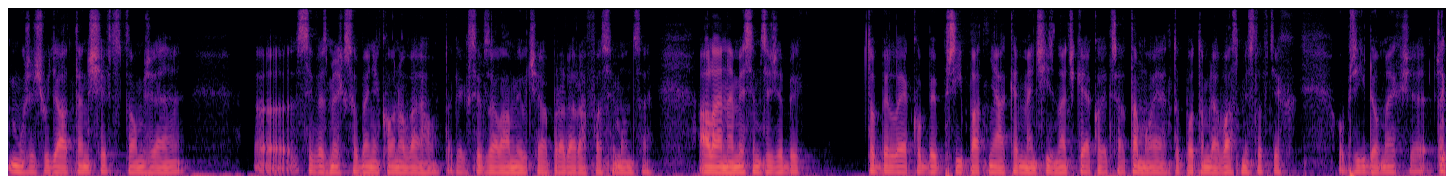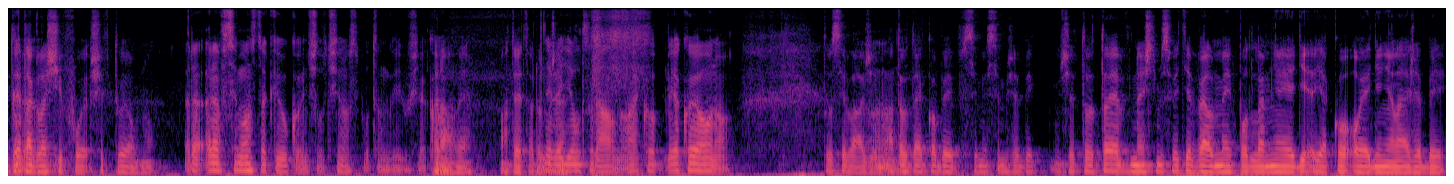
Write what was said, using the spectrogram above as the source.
můžeš udělat ten shift v tom, že uh, si vezmeš k sobě někoho nového, tak jak si vzala Miuči a Prada Rafa Simonce. Ale nemyslím si, že by to byl jakoby případ nějaké menší značky, jako je třeba ta moje. To potom dává smysl v těch obřích domech, že, tak že to takhle shiftujou. No. Raf Simons taky ukončil činnost potom, když už jako Právě. A to je to dobře. Nevěděl, co dál, no, jako, jako jo, no. To si vážím. A to, to jakoby, si myslím, že, by, že to, to je v dnešním světě velmi podle mě jedi, jako ojedinělé, že by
